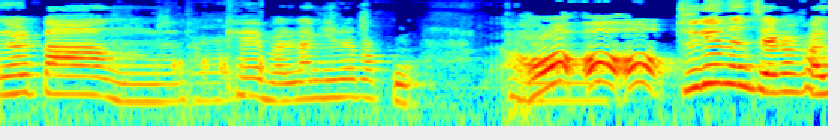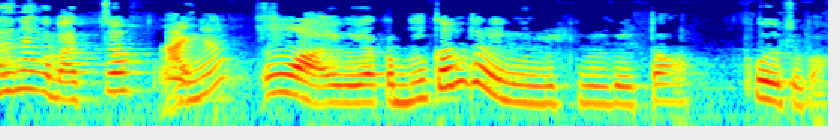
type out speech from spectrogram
일단 이렇게 말랑이를 해봤고. 어, 어, 어! 두 개는 제가 가지는 거 맞죠? 어. 아니요? 우와 이거 약간 물감 들어있는 느낌으로 있다. 보여줘봐.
